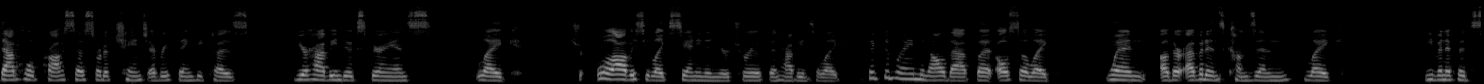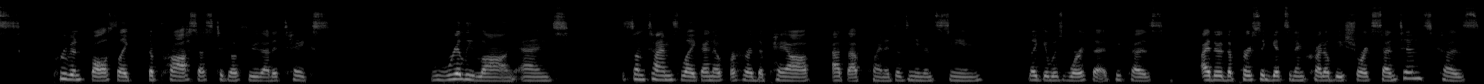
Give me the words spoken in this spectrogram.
that whole process sort of changed everything because you're having to experience like tr- well obviously like standing in your truth and having to like pick the blame and all that but also like when other evidence comes in like even if it's proven false like the process to go through that it takes really long and sometimes like i know for her the payoff at that point it doesn't even seem like it was worth it because either the person gets an incredibly short sentence because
